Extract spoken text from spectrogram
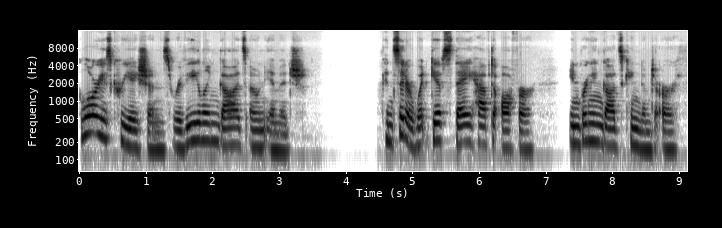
glorious creations revealing God's own image. Consider what gifts they have to offer in bringing God's kingdom to earth.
